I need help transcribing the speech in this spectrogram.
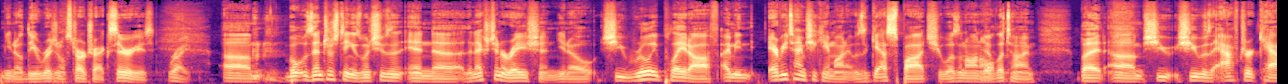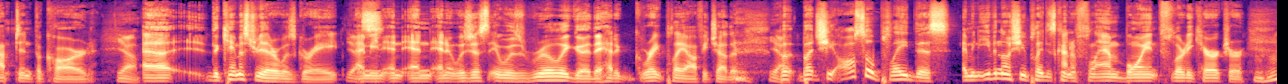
you know, the original Star Trek series. Right. Um, but what was interesting is when she was in, in uh, the Next Generation, you know, she really played off. I mean, every time she came on, it was a guest spot. She wasn't on all the time, but um, she she was after Captain Picard. Yeah. uh, the chemistry there was great. I mean, and and and it was just it was really good. They had a great play off each other. Yeah. But but she also played this. I mean, even though she played this kind of flamboyant, flirty character, Mm-hmm.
